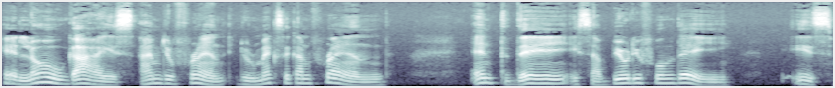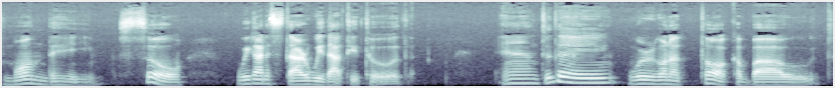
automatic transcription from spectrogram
Hello, guys, I'm your friend, your Mexican friend, and today is a beautiful day. It's Monday, so we gotta start with attitude. And today we're gonna talk about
